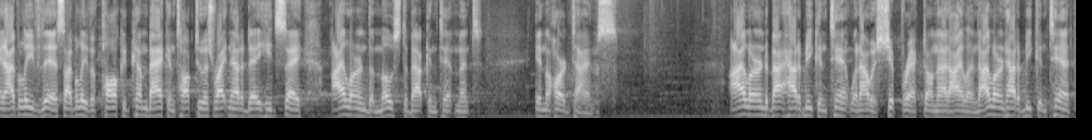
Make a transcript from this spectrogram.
And I believe this I believe if Paul could come back and talk to us right now today, he'd say, I learned the most about contentment in the hard times. I learned about how to be content when I was shipwrecked on that island. I learned how to be content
